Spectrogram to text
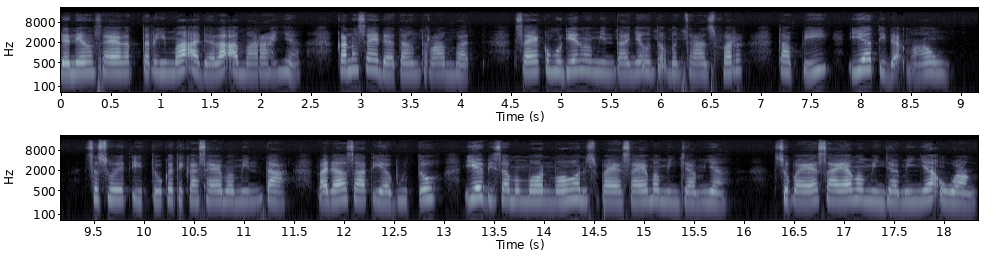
dan yang saya terima adalah amarahnya karena saya datang terlambat. Saya kemudian memintanya untuk mentransfer, tapi ia tidak mau. Sesulit itu ketika saya meminta, padahal saat ia butuh, ia bisa memohon-mohon supaya saya meminjamnya supaya saya meminjaminya uang.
